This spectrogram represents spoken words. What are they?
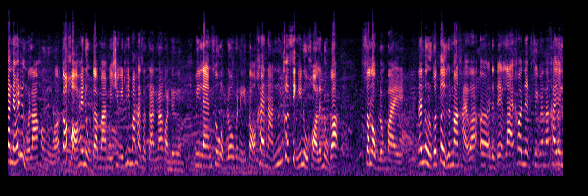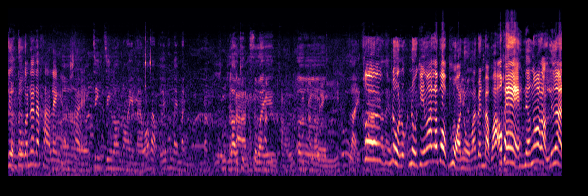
มันยังไม่ถึงเวลาของหนูอะก็ขอให้หนูกลับมามีชีวิตที่มหัศจรรย์มากกว่าเดิม มีแรงสู้กับโลกวันนี้ต่อแค่นั้นนั่นคือสิ่งที่หนูขอแล้วหนูก็ สลบลงไป แล้วหนูก็ตื่นขึ้นมาขายว่า เออเดดไลน์เข้าเน็ตฟิกแล้วนะคะ อย่าลืมดูกันด้วยนะคะ อะไรอย่างเงี้ยใช่ เออจริงจริงๆเรานอยไหมว่าแบบเอ้ยทำไมมันมันโชคชะตาเราถึงซวยทำให้เขาทำกับเราอย่างนี้หลายคคืรั้องอะไรหนูหนูคิดว่าระบบหัวหนูมันเป็นแบบว่าโอเค เนื้องอกหลอดเลือด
